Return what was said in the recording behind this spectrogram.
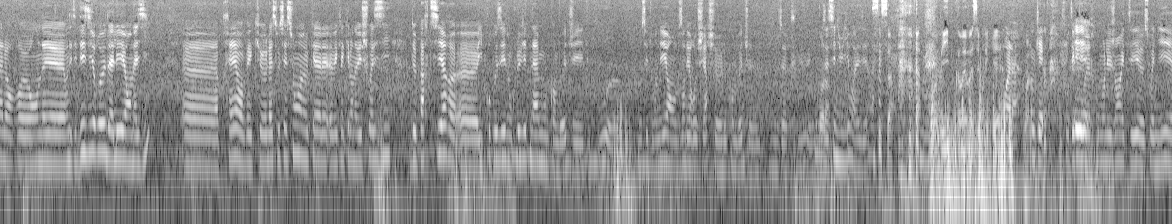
Alors euh, on, est, on était désireux d'aller en Asie. Euh, après, avec l'association avec laquelle- avec laquelle on avait choisi de partir, euh, ils proposaient donc le Vietnam ou le Cambodge. Et du coup, euh, on s'est tourné en faisant des recherches. euh, Le Cambodge euh, nous a plu et Voilà. nous a séduit, on va dire. C'est ça. Donc, un pays quand même assez précaire. voilà, Voilà. Ok. pour découvrir comment les gens étaient euh, soignés,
